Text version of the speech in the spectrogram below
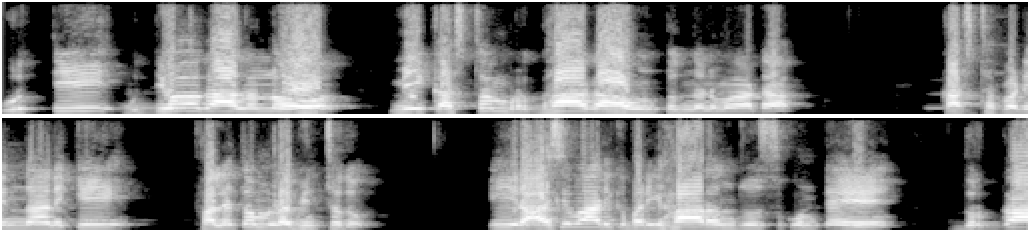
వృత్తి ఉద్యోగాలలో మీ కష్టం వృధాగా ఉంటుందన్నమాట. కష్టపడిన దానికి ఫలితం లభించదు. ఈ రాశి వారికి పరిహారం చూసుకుంటే దుర్గా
